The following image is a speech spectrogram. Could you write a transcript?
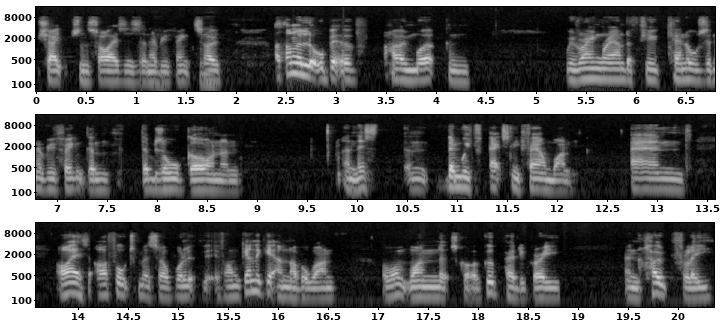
shapes, and sizes, and everything. So I've done a little bit of homework, and we rang round a few kennels and everything, and they was all gone, and and this, and then we've actually found one, and I I thought to myself, well, if I'm going to get another one, I want one that's got a good pedigree, and hopefully,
